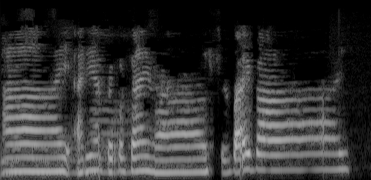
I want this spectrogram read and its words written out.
はーい。ありがとうございいます。バイバーイ。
